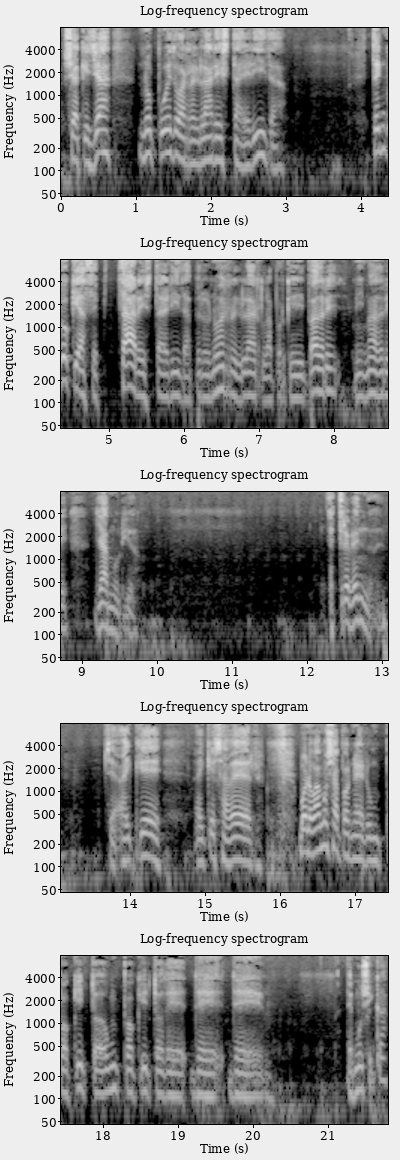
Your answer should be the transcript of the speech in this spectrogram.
O sea que ya no puedo arreglar esta herida. Tengo que aceptar esta herida, pero no arreglarla, porque mi padre, mi madre, ya murió. Es tremendo. ¿eh? O sea, hay que, hay que saber. Bueno, vamos a poner un poquito, un poquito de, de música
